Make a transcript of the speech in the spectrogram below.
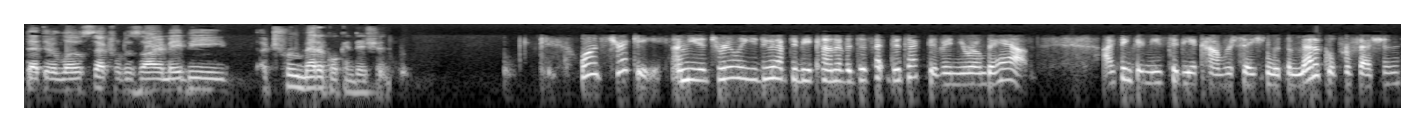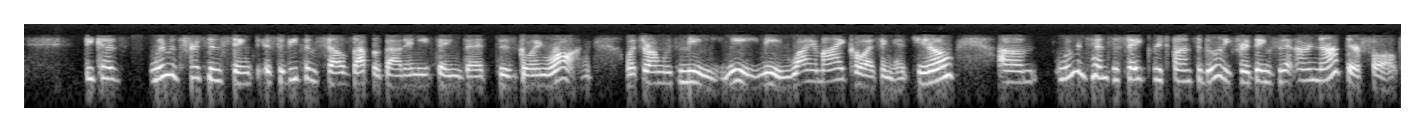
that their low sexual desire may be a true medical condition? Well, it's tricky. I mean, it's really, you do have to be kind of a de- detective in your own behalf. I think there needs to be a conversation with the medical profession because women's first instinct is to beat themselves up about anything that is going wrong. What's wrong with me? Me, me. Why am I causing it? You know? Um, women tend to take responsibility for things that are not their fault.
